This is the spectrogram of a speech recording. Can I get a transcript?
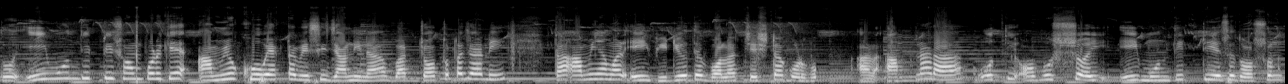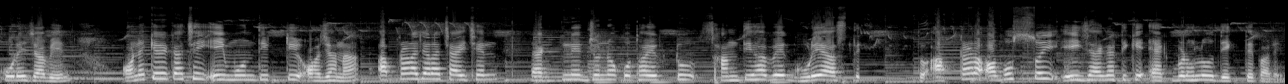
তো এই মন্দিরটি সম্পর্কে আমিও খুব একটা বেশি জানি না বাট যতটা জানি তা আমি আমার এই ভিডিওতে বলার চেষ্টা করব। আর আপনারা অতি অবশ্যই এই মন্দিরটি এসে দর্শন করে যাবেন। অনেকের কাছেই এই মন্দিরটি অজানা। আপনারা যারা চাইছেন একদিনের জন্য কোথাও একটু শান্তিভাবে ঘুরে আসতে, তো আপনারা অবশ্যই এই জায়গাটিকে একবার হলেও দেখতে পারেন।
